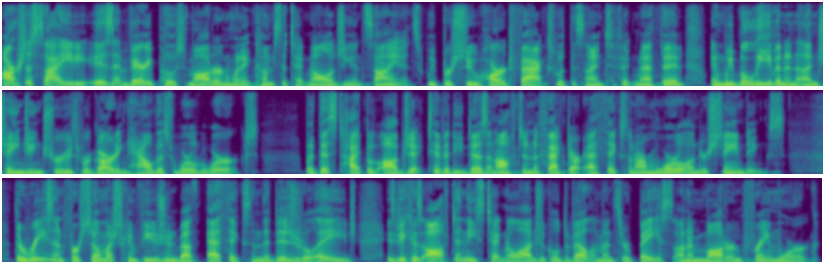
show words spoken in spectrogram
Our society isn't very postmodern when it comes to technology and science. We pursue hard facts with the scientific method, and we believe in an unchanging truth regarding how this world works. But this type of objectivity doesn't often affect our ethics and our moral understandings. The reason for so much confusion about ethics in the digital age is because often these technological developments are based on a modern framework,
